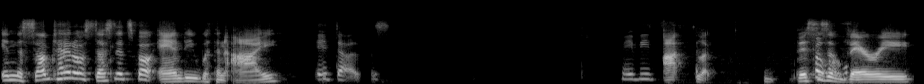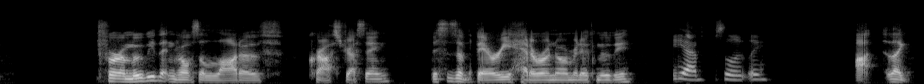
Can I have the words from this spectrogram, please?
in the subtitles, doesn't it spell Andy with an I? it does. Maybe it's I look, this is a Oh. very for a movie that involves a lot of cross dressing. This is a very heteronormative movie. yeah, absolutely. I, like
